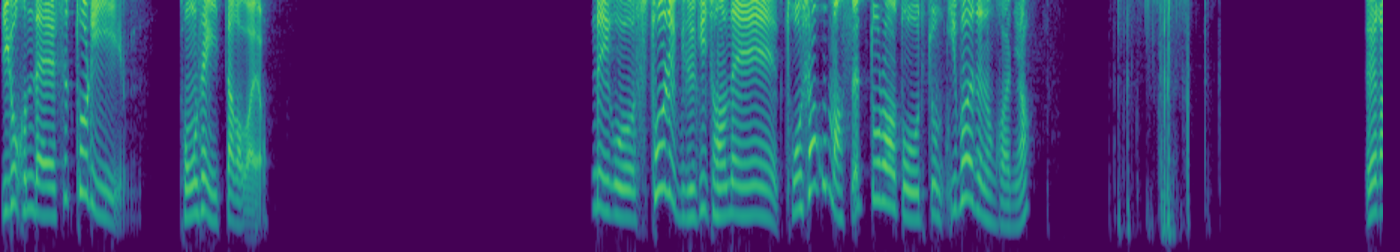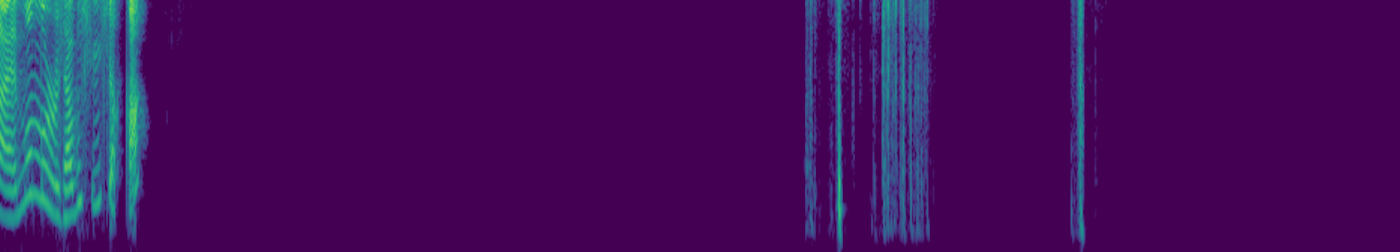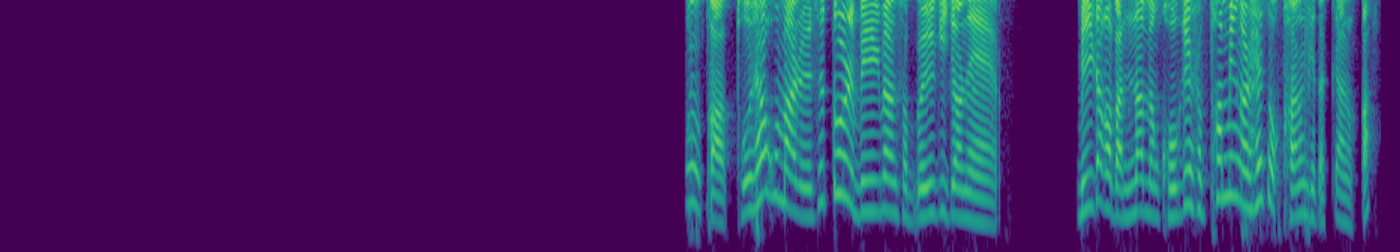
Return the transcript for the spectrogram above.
이거 근데 스토리 동생 이따가 와요. 근데 이거 스토리 밀기 전에 도샤구마 세트라도 좀 입어야 되는 거 아니야? 내가 알몸으로 잡을 수 있을까? 그러니까 도샤구마를 스토리 밀면서 밀기 전에 밀다가 만나면 거기에서 파밍을 해서 가는 게 낫지 않을까?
